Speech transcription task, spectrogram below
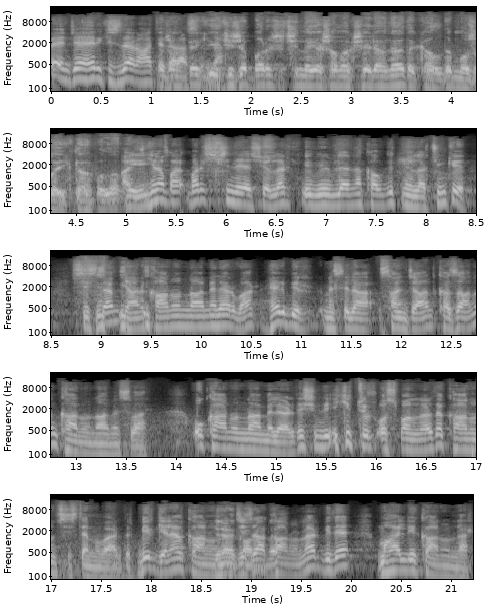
Bence her ikisi de rahat eder aslında. Peki iç içe barış içinde yaşamak şeyler nerede kaldı? Mozaikler falan. Ay, yine bar- barış içinde yaşıyorlar. Birbirlerine kavga etmiyorlar. Çünkü sistem yani kanunnameler var. Her bir mesela sancağın, kazanın kanunnamesi var. O kanunnamelerde şimdi iki tür Osmanlılarda kanun sistemi vardır. Bir genel kanunlar, Genel ceza kanunlar. kanunlar, bir de mahalli kanunlar.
